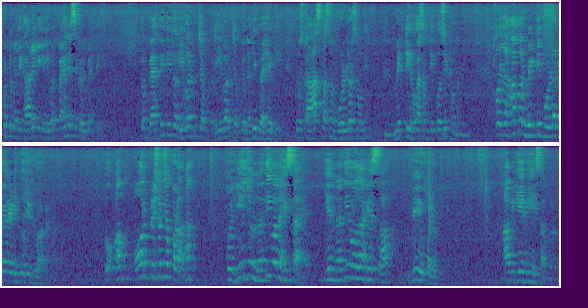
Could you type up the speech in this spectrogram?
फुट में दिखा रहे कि रिवर पहले से कभी बहती थी। तो बहती थी तो रिवर जब रिवर जब कोई नदी बहेगी तो उसका आसपास में बोल्डर्स होंगे। मिट्टी होगा सब डिपॉजिट होगा। तो यहाँ पर मिट्टी बोल्डर वगैरह डिपॉजिट हुआ करता था तो अब और प्रेशर जब पड़ा ना तो ये जो नदी वाला हिस्सा है ये नदी वाला हिस्सा भी ऊपर उठे अब ये भी हिस्सा ऊपर उठे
